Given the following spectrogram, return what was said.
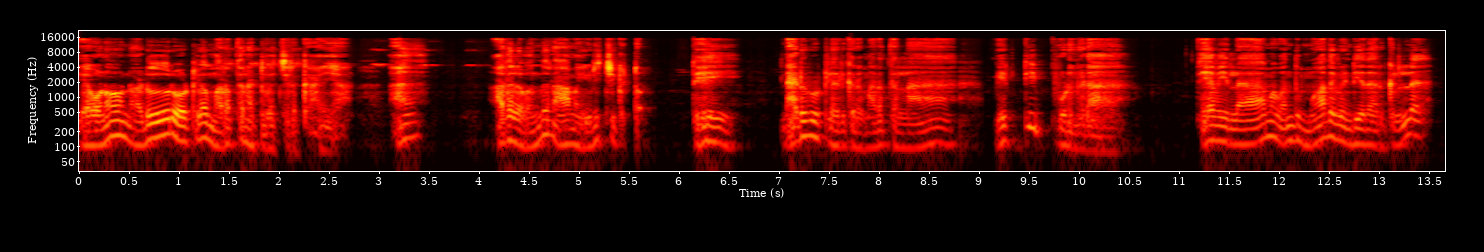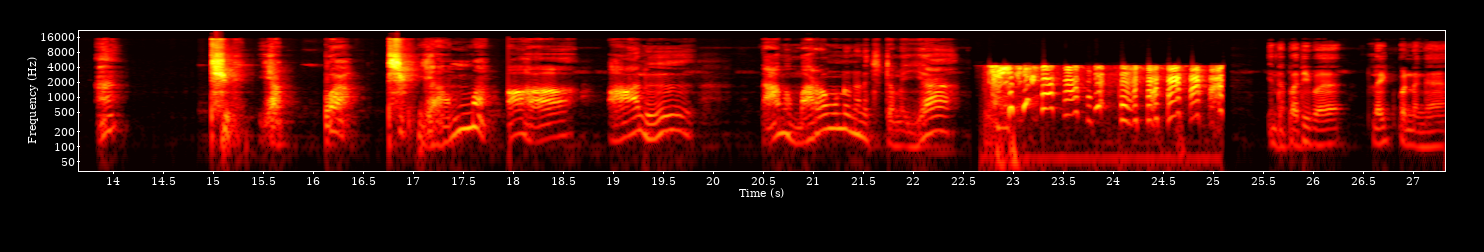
எவனோ நடு ரோட்டில் மரத்தை நட்டு வச்சிருக்கான் ஐயா. அதில் வந்து நாம் இடிச்சுக்கிட்டோம். டேய் நடு ரோட்டில் இருக்கிற மரத்தெல்லாம் வெட்டி போடுங்கடா. தேவையில்லாமல் வந்து மோத வேண்டியதாக இருக்குல்ல? ஆ? அப்பா அம்மா. ஆஹா ஆளு. நாம மரம்னு நினச்சிட்டோம் ஐயா. இந்த பதிவை லைக் பண்ணுங்கள்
